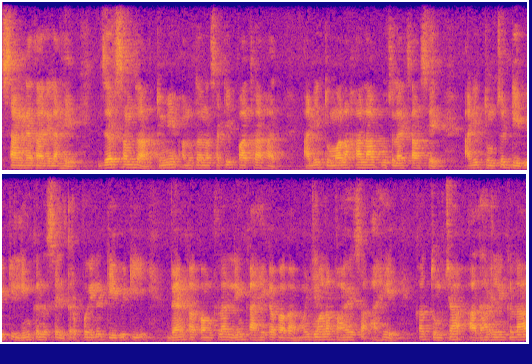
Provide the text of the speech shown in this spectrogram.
सांगण्यात आलेलं आहे. जर समजा तुम्ही अनुदानासाठी पात्र आहात आणि तुम्हाला हा लाभ उचलायचा असेल आणि तुमचं डी बी टी लिंक नसेल तर पहिलं डी बी टी बँक अकाउंटला लिंक आहे का बघा? म्हणजे मला पाहायचं आहे का तुमच्या आधार लिंकला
